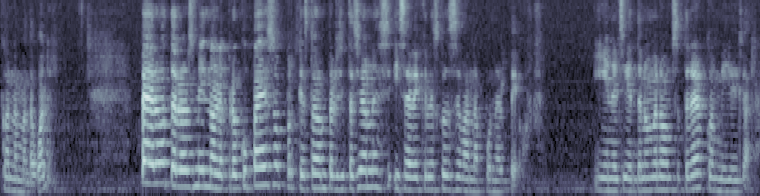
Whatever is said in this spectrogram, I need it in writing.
con Amanda Waller. Pero Terror Smith no le preocupa eso porque estaba en peores situaciones y sabe que las cosas se van a poner peor. Y en el siguiente número vamos a tener Colmillo y Garra.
